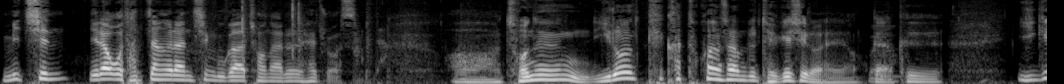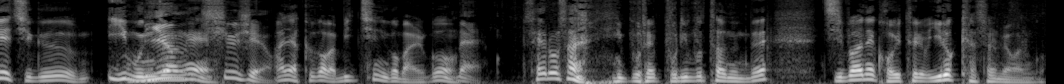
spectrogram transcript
미친이라고 답장을 한 친구가 전화를 해주었습니다. 아, 저는 이렇게 카톡하는 사람들 되게 싫어해요. 그러니까 그 이게 지금 이 문장에 시읒이에요. 아니야 그거 봐 미친 이거 말고 네. 새로 산 이불에 불이 붙었는데 집안에 거의 틀이 이렇게 설명하는 거.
